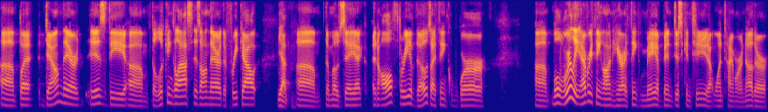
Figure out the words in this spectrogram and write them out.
uh, but down there is the um, the looking glass is on there, the FreqOut, yeah, um, the mosaic, and all three of those I think were, um, well, really everything on here I think may have been discontinued at one time or another.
